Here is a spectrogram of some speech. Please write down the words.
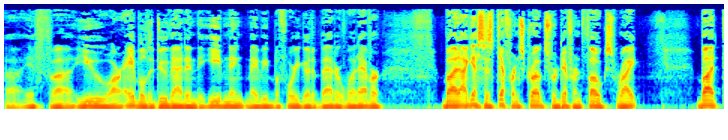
Uh, if uh, you are able to do that in the evening, maybe before you go to bed or whatever. But I guess it's different strokes for different folks, right? But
